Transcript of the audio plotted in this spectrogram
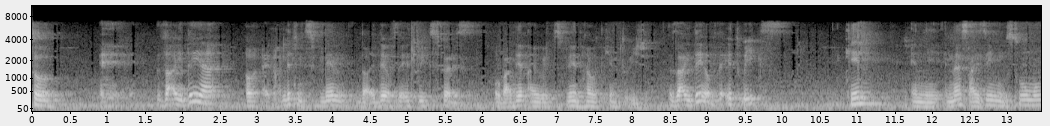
So uh, the idea of, let me explain the idea of the eight weeks first وبعدين I will explain how it came to Egypt. The idea of the eight weeks came ان الناس عايزين يصوموا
